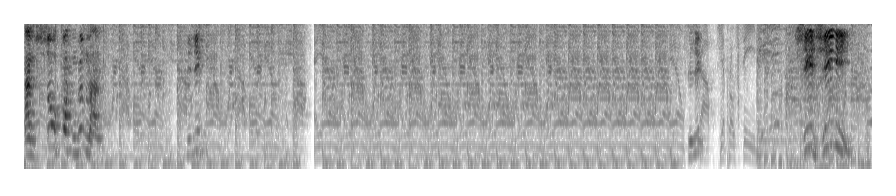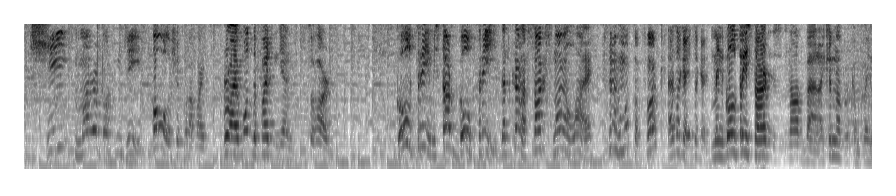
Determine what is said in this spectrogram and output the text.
I'm so fucking good, man. GG. GG. GG! She motherfucking G. Holy shit, what a fight. Bro, I won the fight in the end. So hard. Gold 3, we start gold 3. That kinda sucks, not gonna lie. what the fuck? That's okay, it's okay. I mean, gold 3 start is not bad. I cannot complain.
